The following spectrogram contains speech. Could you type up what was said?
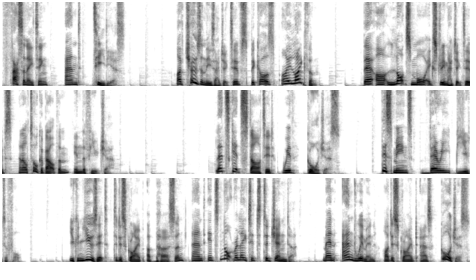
fascinating, and tedious. I've chosen these adjectives because I like them. There are lots more extreme adjectives, and I'll talk about them in the future. Let's get started with gorgeous. This means very beautiful. You can use it to describe a person, and it's not related to gender men and women are described as gorgeous.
